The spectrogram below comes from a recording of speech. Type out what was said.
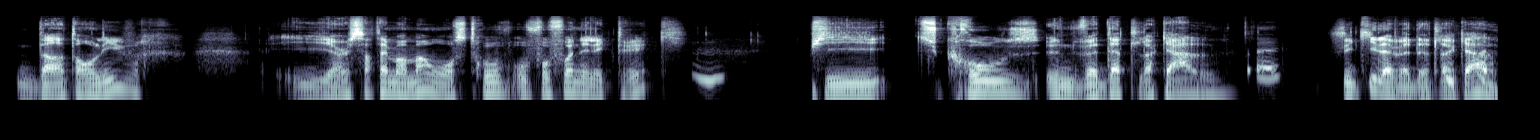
Dans ton livre, il y a un certain moment où on se trouve au Fofone électrique, Mhm. puis tu creuses une vedette locale. Ouais. C'est qui la vedette locale?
